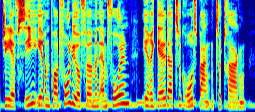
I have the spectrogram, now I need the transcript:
GFC, ihren Portfoliofirmen empfohlen, ihre Gelder zu Großbanken zu tragen.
